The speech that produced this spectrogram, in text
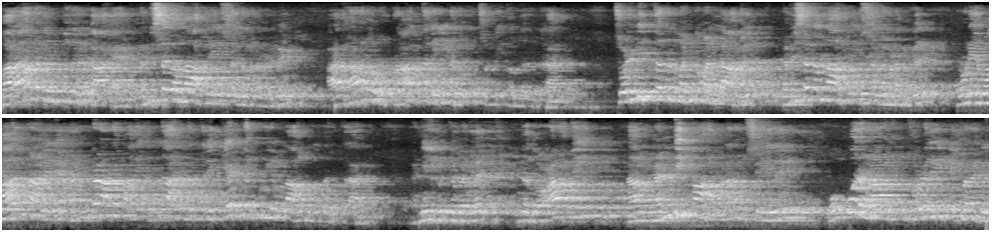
வராமல் இருப்பதற்காக நபிசல்லா செல்லும் அவர்கள் அழகான ஒரு பிரார்த்தனையை நமக்கு சொல்லித் தந்திருக்கிறார்கள். சொல்லித்தது மட்டுமல்லாமல் நபிசல்லா அலிசல்லம் அவர்கள் அவருடைய வாழ்நாளிலே அன்றாடம் அதை அல்லாஹிடத்திலே கேட்கக்கூடியவர்களாக இருந்திருக்கிறார்கள் கண்ணியமிக்கவர்களே இந்த துழாவை நாம் கண்டிப்பாக மனநம் செய்து ஒவ்வொரு நாளும் தொழுகைக்கு பிறகு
